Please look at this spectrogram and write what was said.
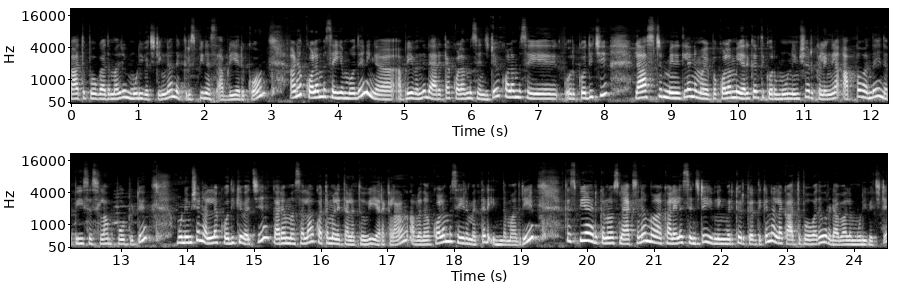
காற்று போகாத மாதிரி மூடி வச்சிட்டிங்கன்னா அந்த கிறிஸ்பினஸ் அப்படியே இருக்கும். ஆனால் குழம்பு செய்யும் போது நீங்கள் அப்படியே வந்து டேரெக்டாக குழம்பு செஞ்சுட்டு குழம்பு செய் ஒரு கொதித்து லாஸ்ட் மினிட்ல நம்ம இப்போ குழம்பு இறக்கிறதுக்கு ஒரு மூணு நிமிஷம் இருக்கு இல்லைங்களா? அப்போ வந்து இந்த பீசஸ்லாம் போட்டுட்டு மூணு நிமிஷம் நல்லா கொதிக்க வச்சு கரம் மசாலா கொத்தமல்லி தலை தூவி இறக்கலாம் அவ்வளோதான் குழம்பு செய்கிற மெத்தட் இந்த மாதிரி. கிறிஸ்பியாக இருக்கணும் ஸ்நாக்ஸ்னால் நம்ம காலையில் செஞ்சுட்டு ஈவினிங் வரைக்கும் இருக்கிறதுக்கு நல்லா காற்று போகாத ஒரு டபாவில் மூடி வச்சுட்டு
